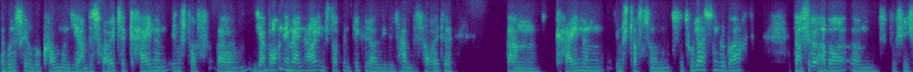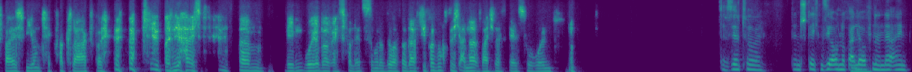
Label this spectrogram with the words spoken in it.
der Bundesregierung bekommen und die haben bis heute keinen Impfstoff, äh, die haben auch einen mRNA-Impfstoff entwickelt, aber die haben bis heute ähm, keinen Impfstoff zum, zur Zulassung gebracht. Dafür aber, ähm, so viel ich weiß, BioNTech verklagt, weil, weil die halt ähm, wegen Urheberrechtsverletzung oder sowas, oder die versucht sich anderweitig das Geld zu holen. Das ist ja toll. Dann stechen sie auch noch alle mhm. aufeinander ein.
